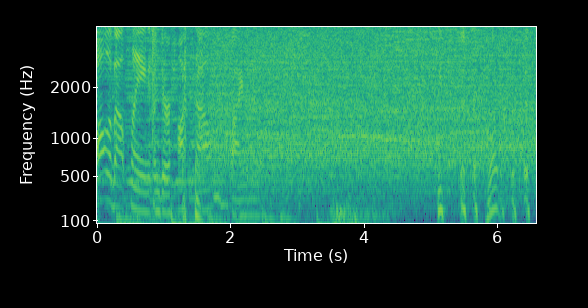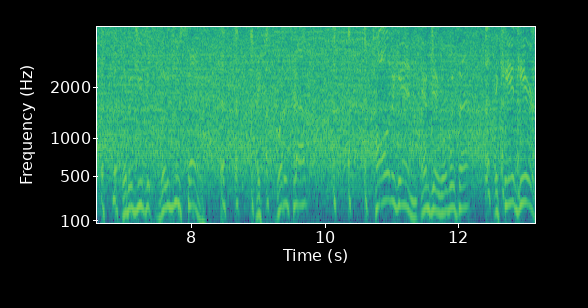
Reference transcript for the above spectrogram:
all about playing under hostile environments. what? What did you do? What did you say? I, what is happening? Call it again. MJ, what was that? I can't hear.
